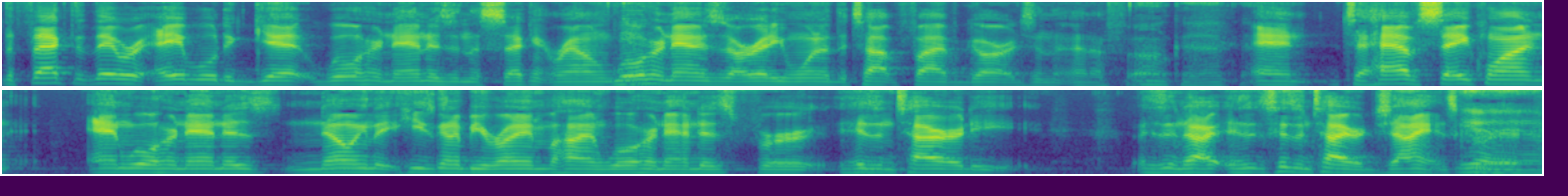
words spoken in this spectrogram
the fact that they were able to get Will Hernandez in the second round, Will. Hernandez is already one of the top five guards in the NFL. Okay, okay. And to have Saquon and Will Hernandez, knowing that he's going to be running behind Will Hernandez for his entirety, his entire his, his entire Giants yeah, career. yeah,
